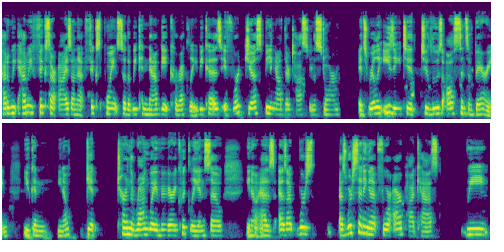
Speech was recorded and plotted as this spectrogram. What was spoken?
How do we how do we fix our eyes on that fixed point so that we can navigate correctly? Because if we're just being out there tossed in the storm it's really easy to to lose all sense of bearing. You can you know get turned the wrong way very quickly. And so you know as as i we're as we're setting it up for our podcast we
